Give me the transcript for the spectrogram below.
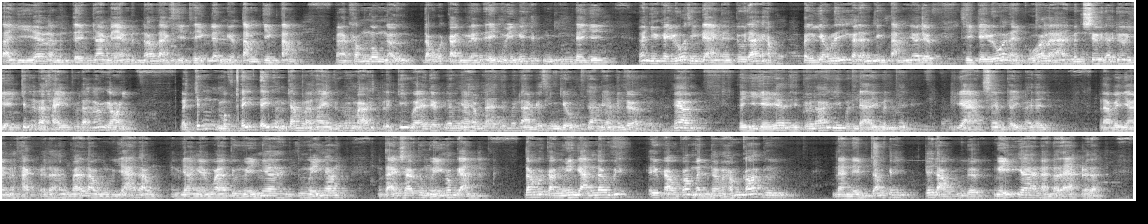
tại vì á, là mình tìm cha mẹ mình đó là cái gì? Thiền định rồi tâm truyền tâm. À, không ngôn ngữ đâu có cần là ý nguyện cái vấn đề gì. Nó như cây lúa thiên đàng này tôi đã học từ giáo lý rồi đến chừng tầm cho được. Thì cây lúa này của là minh sư đã đưa về chính là thầy tôi đã nói rồi. Là chính một tỷ tỷ phần trăm là thầy tôi mới mở lực trí huệ được. Nên ngày hôm nay tôi mới làm cái thiên vụ cho cha mẹ mình được. Thấy không? Thì như vậy thì tôi nói với huynh đệ mình phải gà xem kỹ lại đi là bây giờ nó thật rồi đó không phải đâu giả đâu. Thành ra ngày hôm qua tôi nguyện nha, tôi nguyện không? Tại sao tôi nguyện không gành đâu có cần nguyện gành đâu biết yêu cầu có mình thôi mà không có tôi là niệm trong cái cái đầu cũng được. Nghĩ ra là nó đạt rồi đó.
